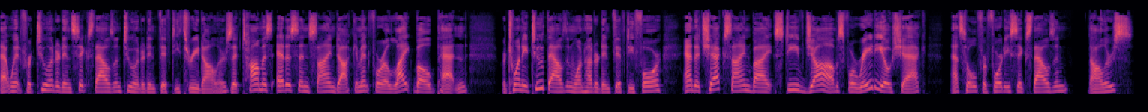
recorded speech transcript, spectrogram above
that went for $206,253. A Thomas Edison signed document for a light bulb patent for 22,154 and a check signed by Steve Jobs for Radio Shack that sold for $46,000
